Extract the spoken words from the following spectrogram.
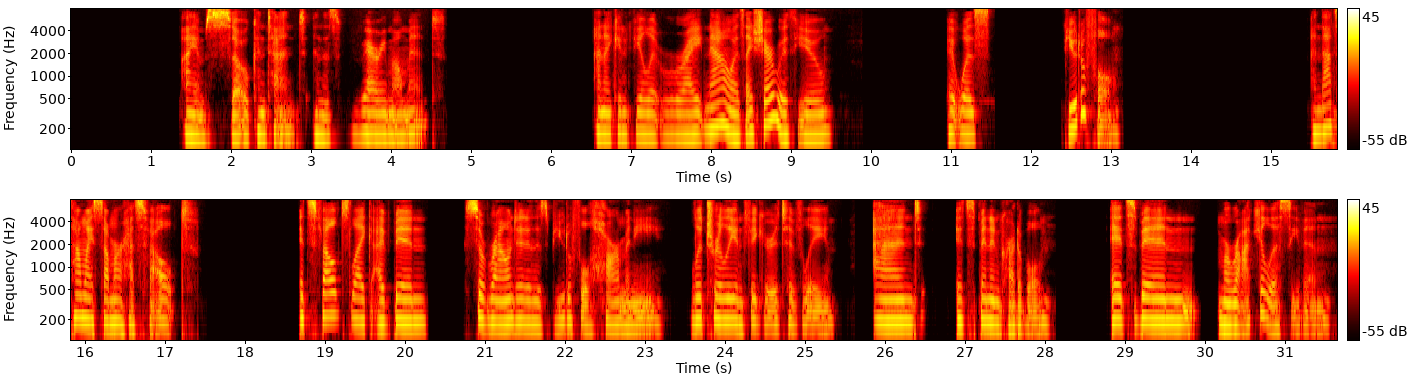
I am so content in this very moment. And I can feel it right now as I share with you. It was beautiful. And that's how my summer has felt. It's felt like I've been surrounded in this beautiful harmony, literally and figuratively. And it's been incredible. It's been miraculous, even.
